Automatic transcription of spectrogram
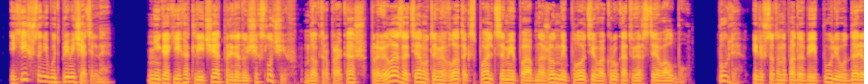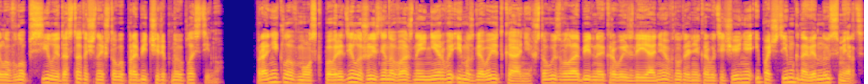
— «есть что-нибудь примечательное?» Никаких отличий от предыдущих случаев. Доктор Пракаш провела затянутыми в латекс пальцами по обнаженной плоти вокруг отверстия во лбу. Пуля или что-то наподобие пули ударило в лоб силой, достаточной, чтобы пробить черепную пластину. Проникла в мозг, повредила жизненно важные нервы и мозговые ткани, что вызвало обильное кровоизлияние, внутреннее кровотечение и почти мгновенную смерть.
